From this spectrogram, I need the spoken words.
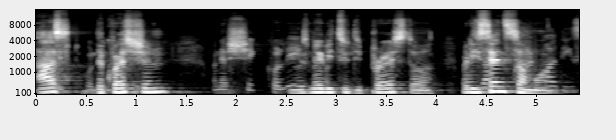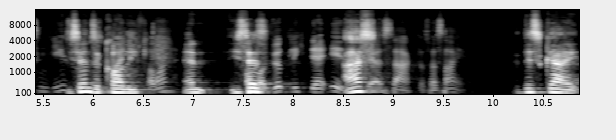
ask the question. Er He was maybe too depressed or, but he sends someone. He sends a colleague and he says, wirklich der ist, ask- der sagt, dass sei. this guy,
